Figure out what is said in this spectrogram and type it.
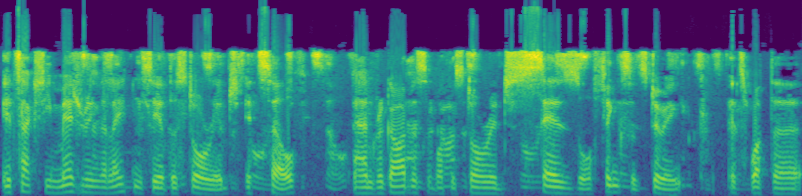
it's actually measuring the latency of the storage itself, and regardless of what the storage says or thinks it's doing, it's what the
